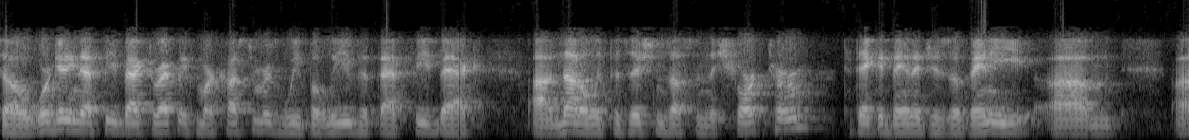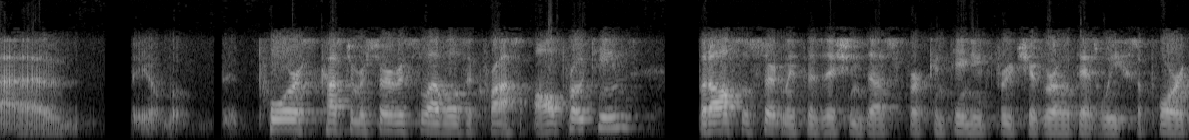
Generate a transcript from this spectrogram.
So we're getting that feedback directly from our customers. We believe that that feedback uh, not only positions us in the short term to take advantages of any, um, uh, you know, poor customer service levels across all proteins, but also certainly positions us for continued future growth as we support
